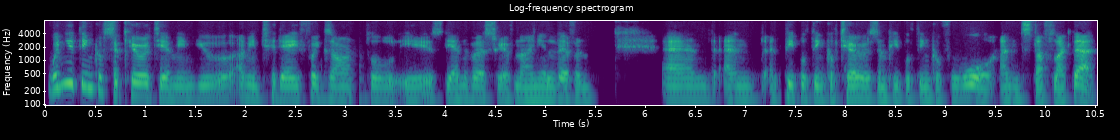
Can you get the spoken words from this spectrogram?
When you think of security, I mean, you, I mean, today, for example, is the anniversary of 9 11. And, and and people think of terrorism, people think of war and stuff like that.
